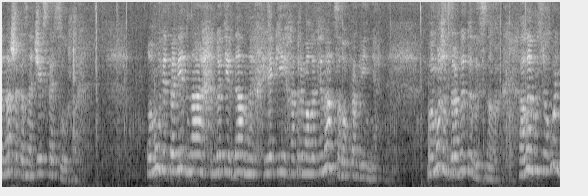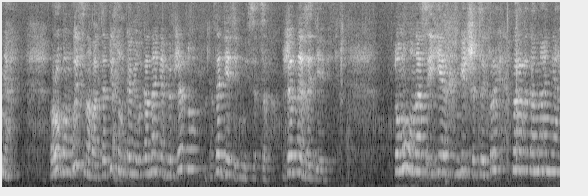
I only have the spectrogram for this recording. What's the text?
наша казначейська служба. Тому відповідно до тих даних, які отримало фінансове управління, ми можемо зробити висновок. Але ми сьогодні робимо висновок за підсумками виконання бюджету за 10 місяців, вже не за 9. Тому у нас є більше цифри перевиконання,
